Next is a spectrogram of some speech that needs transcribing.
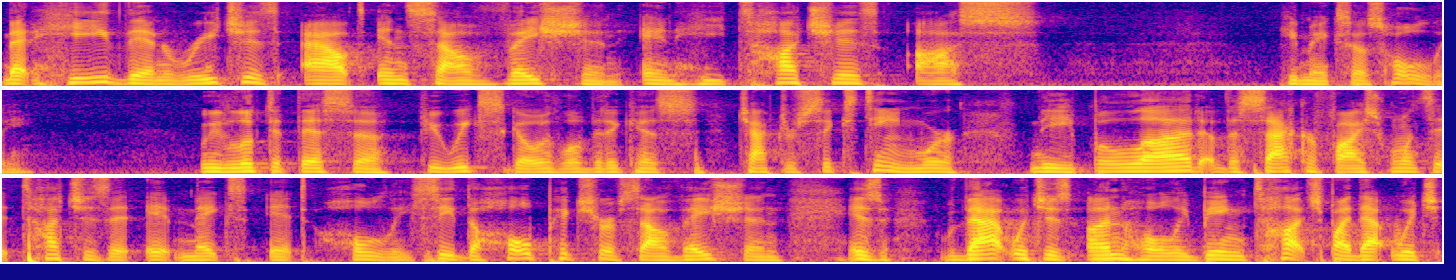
that he then reaches out in salvation and he touches us. He makes us holy. We looked at this a few weeks ago with Leviticus chapter 16, where the blood of the sacrifice, once it touches it, it makes it holy. See, the whole picture of salvation is that which is unholy being touched by that which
